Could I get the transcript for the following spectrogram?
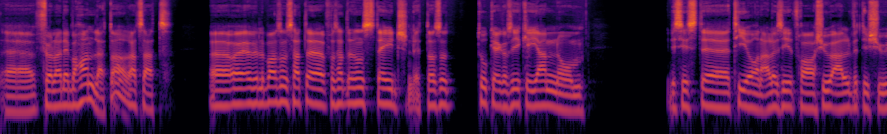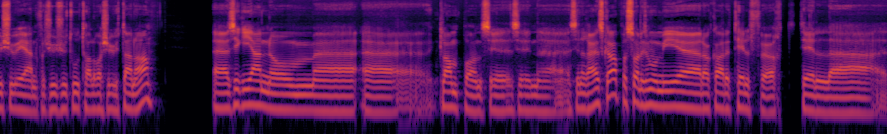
uh, føler deg behandlet, da, rett og slett. Uh, og jeg ville bare sånn sette, for å sette sånn stagen litt, da, så tok jeg og så gikk jeg gjennom de siste ti årene, eller si fra 2011 til 2021, for 2022-tallet var ikke ute ennå. Eh, Så gikk jeg gjennom eh, eh, Klampon sin, sine, sine regnskap og så liksom hvor mye dere hadde tilført til, eh,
